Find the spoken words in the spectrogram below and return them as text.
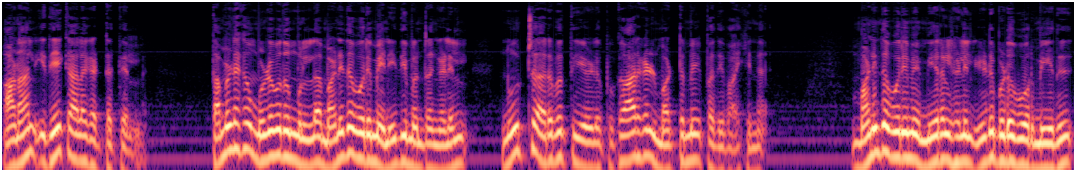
ஆனால் இதே காலகட்டத்தில் தமிழகம் முழுவதும் உள்ள மனித உரிமை நீதிமன்றங்களில் நூற்று அறுபத்தி ஏழு புகார்கள் மட்டுமே பதிவாகின. மனித உரிமை மீறல்களில் ஈடுபடுவோர் மீது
